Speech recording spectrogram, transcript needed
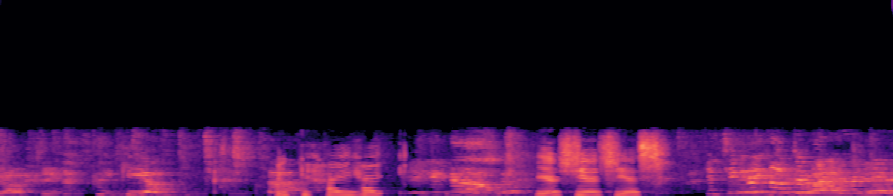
job, team. Thank you. Thank you. Hi, hi. Yes, yes, yes. Continue Thank you, Roger.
